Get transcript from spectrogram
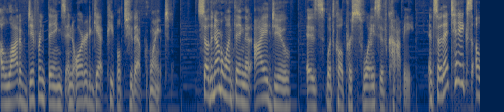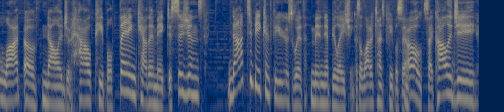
a lot of different things in order to get people to that point. So the number one thing that I do is what's called persuasive copy. And so that takes a lot of knowledge of how people think, how they make decisions, not to be confused with manipulation. Because a lot of times people say, hmm. oh, psychology,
